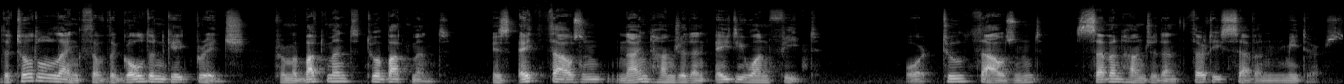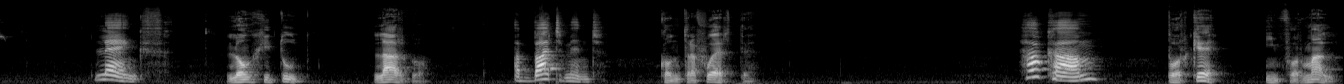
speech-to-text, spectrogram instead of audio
The total length of the Golden Gate Bridge from abutment to abutment is 8,981 feet, or 2,737 meters. Length. Longitud, largo, Abutment. contrafuerte. How come? ¿Por qué? Informal.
